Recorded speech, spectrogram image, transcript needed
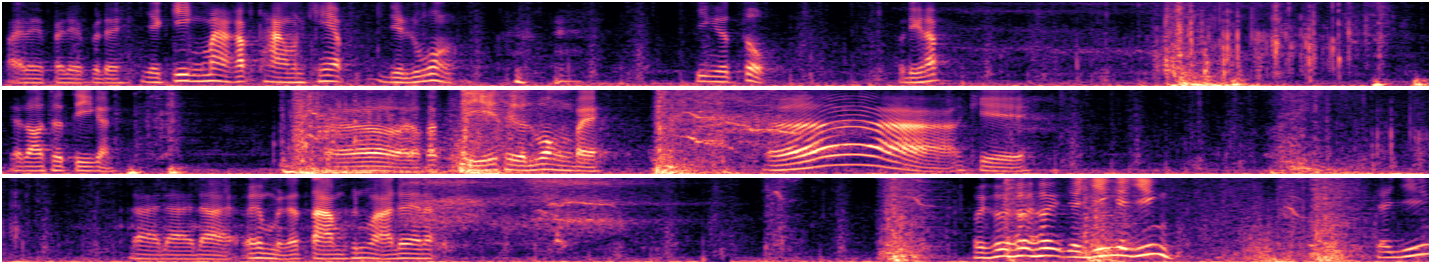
ไปเลยไปเลยไปเลย อย่ากิ้งมากครับทางมันแคบ เดี๋ยวร่วงกิ้งแล้วตก สวัสดีครับ เดี๋ยวรอเธอตีกัน เออเราก็ตีให้เธอล่วงไป เออโอเค ได้ได้ได้เอ้ยเหมือนจะตามขึ้นมาด้วยนะ เฮ้ยเฮ้ยเฮ้ยเฮ้ยอย่ายิงอย่ายิงอย่ายิง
